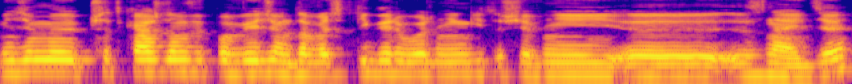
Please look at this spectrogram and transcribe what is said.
będziemy przed każdą wypowiedzią dawać trigger warningi, to się w niej y, znajdzie.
